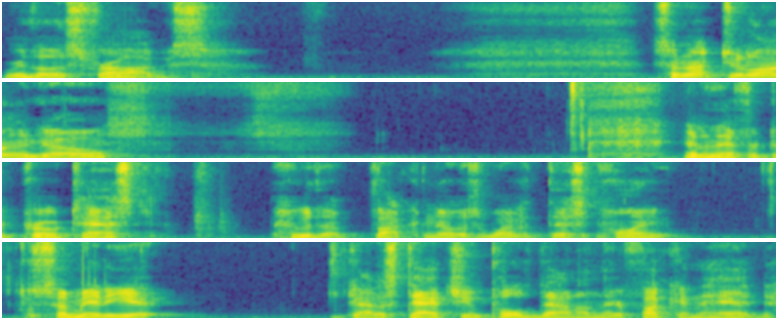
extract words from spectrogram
we're those frogs. So, not too long ago, in an effort to protest who the fuck knows what at this point, some idiot got a statue pulled down on their fucking head.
